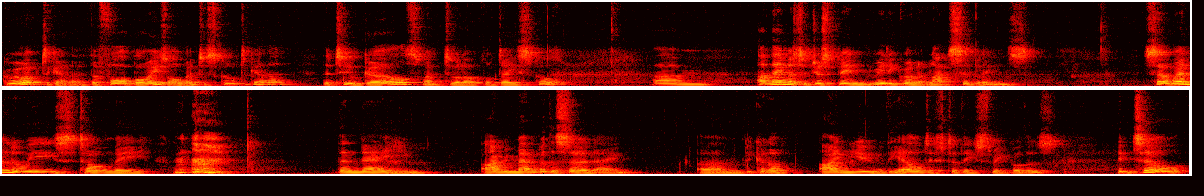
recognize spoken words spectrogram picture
grew up together. The four boys all went to school together. The two girls went to a local day school. Um, and they must have just been really grown up like siblings. So when Louise told me the name, I remember the surname um, because of, I knew the eldest of these three brothers until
